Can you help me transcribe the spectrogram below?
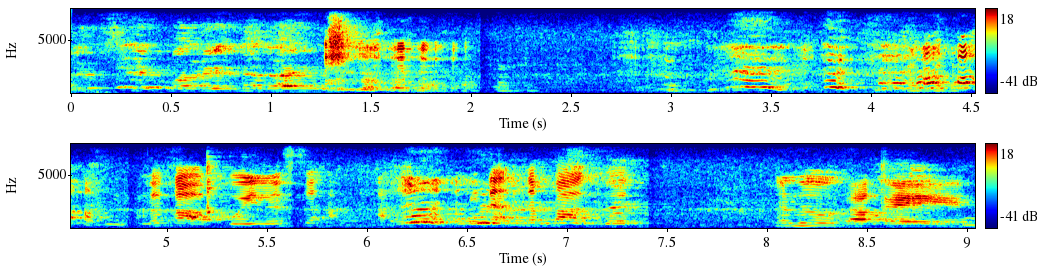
lipstick pa rin na dahil. Nakapoy na sa... Ina, napagod. Ano? Okay.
